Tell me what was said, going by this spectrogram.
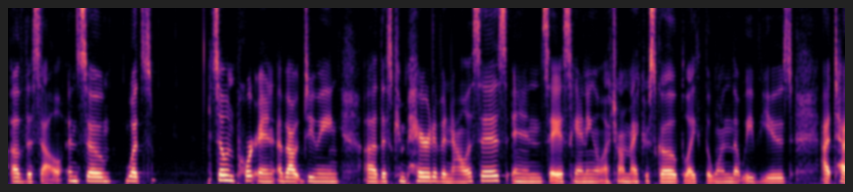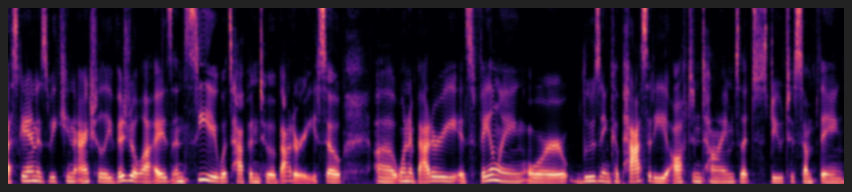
of the cell. And so what's so important about doing uh, this comparative analysis in, say, a scanning electron microscope like the one that we've used at Tescan is we can actually visualize and see what's happened to a battery. So, uh, when a battery is failing or losing capacity, oftentimes that's due to something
